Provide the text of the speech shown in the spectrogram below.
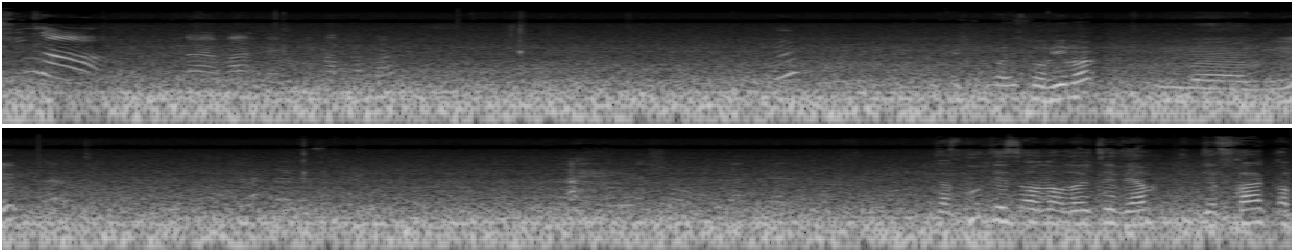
Kinga. Naja, mag nicht. Wie mal Papa? Ich, ich probier mal. Mhm. Das Gute ist auch noch, Leute, wir haben gefragt, ob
